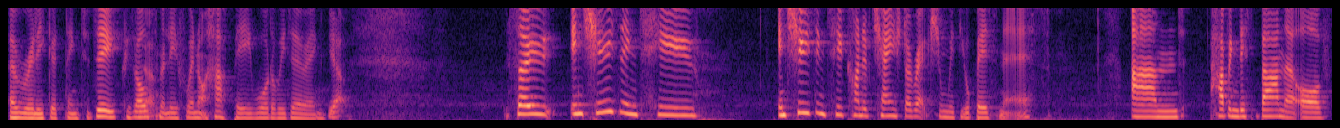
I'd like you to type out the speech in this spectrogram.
a really good thing to do because Yeah. ultimately if we're not happy what are we doing Yeah. so in choosing to in choosing to kind of change direction with your business and having this banner of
